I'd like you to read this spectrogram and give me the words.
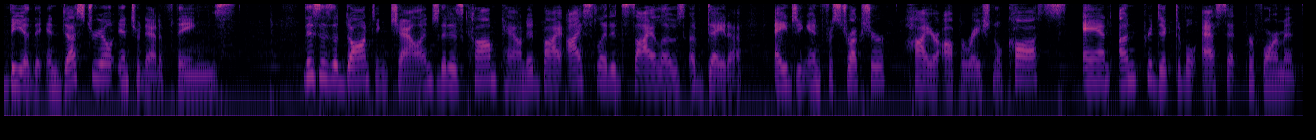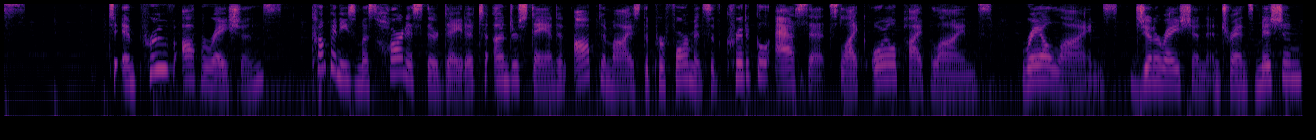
via the industrial Internet of Things. This is a daunting challenge that is compounded by isolated silos of data, aging infrastructure, higher operational costs, and unpredictable asset performance. To improve operations, companies must harness their data to understand and optimize the performance of critical assets like oil pipelines, rail lines, generation and transmission,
